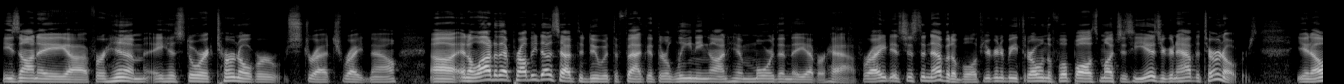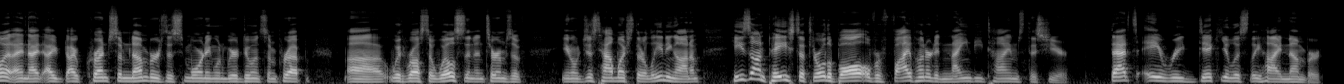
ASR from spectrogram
He's on a, uh, for him, a historic turnover stretch right now. Uh, and a lot of that probably does have to do with the fact that they're leaning on him more than they ever have, right? It's just inevitable. If you're going to be throwing the football as much as he is, you're going to have the turnovers, you know? And I, I, I crunched some numbers this morning when we were doing some prep uh, with Russell Wilson in terms of, you know, just how much they're leaning on him. He's on pace to throw the ball over 590 times this year. That's a ridiculously high number.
